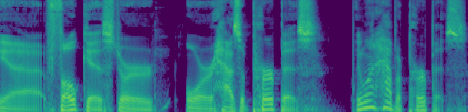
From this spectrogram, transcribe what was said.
uh, focused or or has a purpose. We want to have a purpose.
